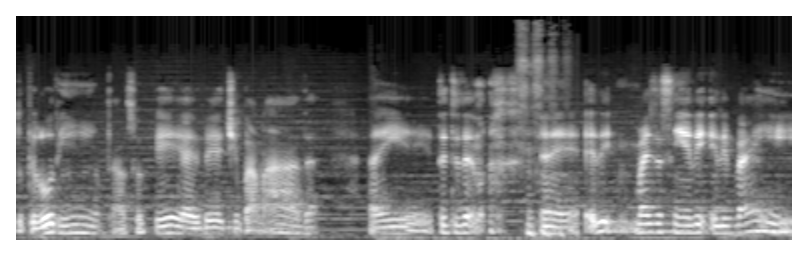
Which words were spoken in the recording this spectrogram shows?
do Pelourinho, tal, não sei o que, aí veio a Timbalada, aí. Tá entendendo? É, ele, mas assim, ele, ele vai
